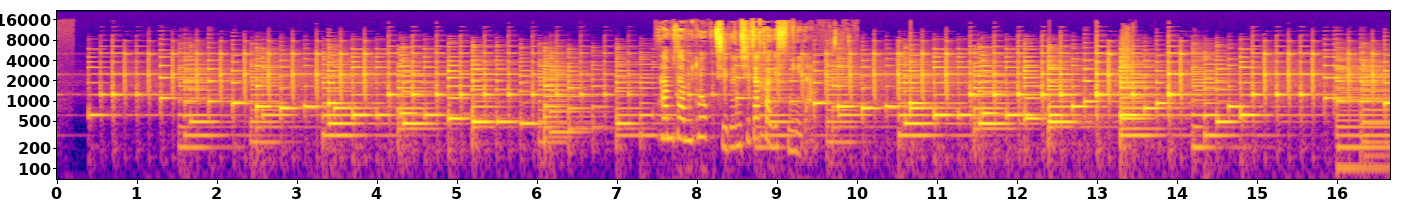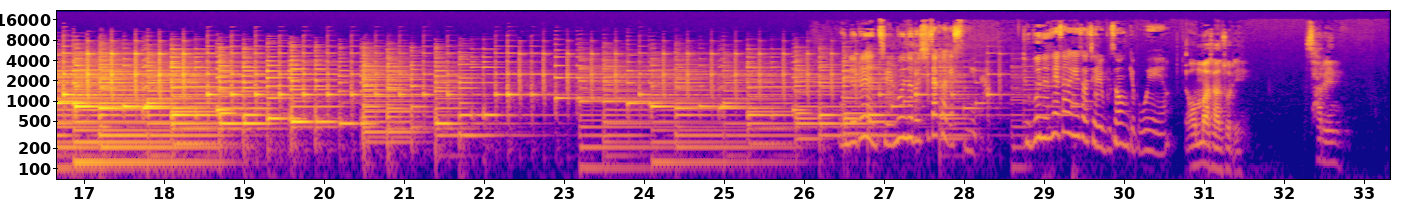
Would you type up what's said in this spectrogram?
삼삼톡 지금 시작하겠습니다. 오늘은 질문으로 시작하겠습니다. 두 분은 세상에서 제일 무서운 게 뭐예요? 엄마 잔소리. 살인.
